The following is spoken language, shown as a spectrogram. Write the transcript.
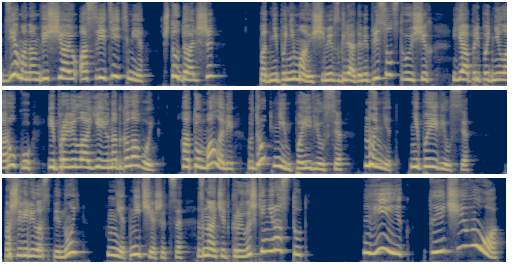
демонам вещаю о свете и тьме. Что дальше? Под непонимающими взглядами присутствующих я приподняла руку и провела ею над головой. А то, мало ли, вдруг ним появился. Но нет, не появился. Пошевелила спиной. Нет, не чешется. Значит, крылышки не растут. «Вик, ты чего?»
